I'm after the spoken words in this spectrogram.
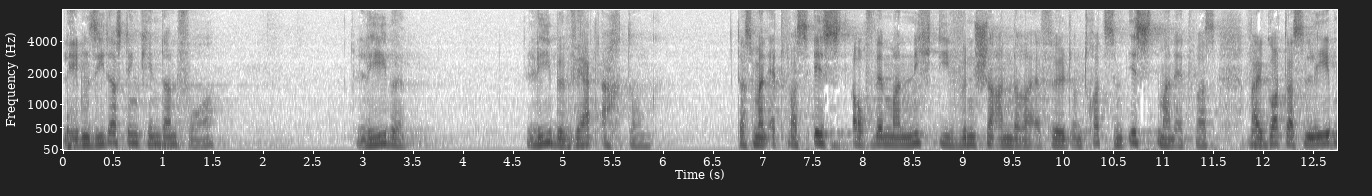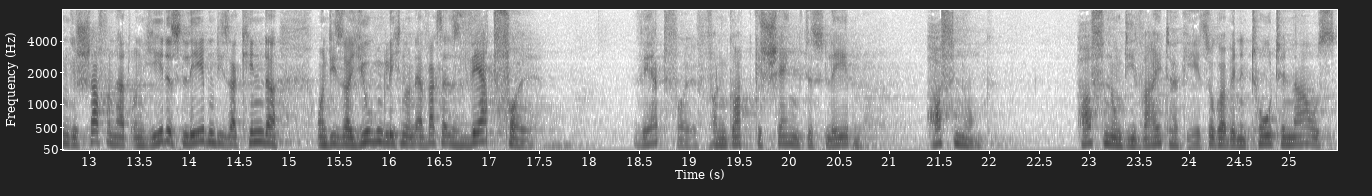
Leben Sie das den Kindern vor? Liebe, Liebe, Wertachtung, dass man etwas ist, auch wenn man nicht die Wünsche anderer erfüllt. Und trotzdem ist man etwas, weil Gott das Leben geschaffen hat. Und jedes Leben dieser Kinder und dieser Jugendlichen und Erwachsenen ist wertvoll. Wertvoll, von Gott geschenktes Leben. Hoffnung. Hoffnung, die weitergeht, sogar über den Tod hinaus.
